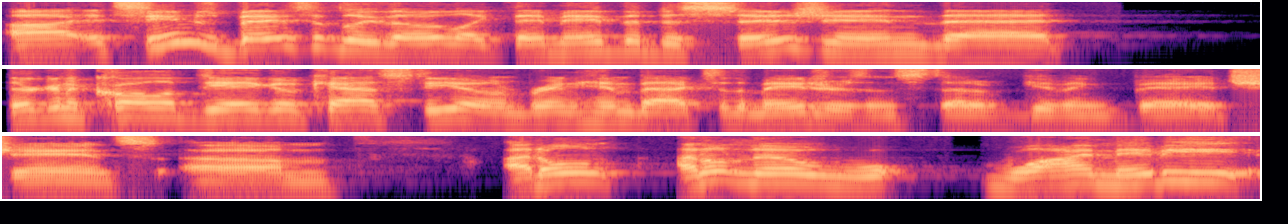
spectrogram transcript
Uh, it seems basically, though, like they made the decision that they're going to call up Diego Castillo and bring him back to the majors instead of giving Bae a chance. Um, I don't, I don't know why. Maybe,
